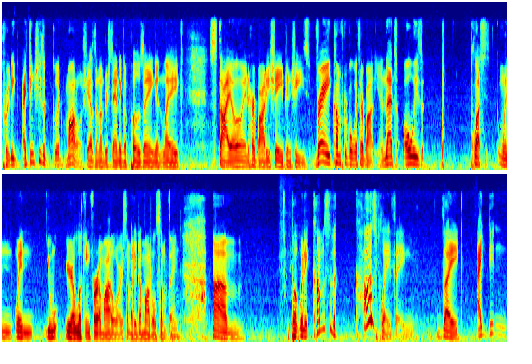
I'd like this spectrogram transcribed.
pretty I think she's a good model. She has an understanding of posing and like style and her body shape and she's very comfortable with her body. And that's always plus when when you you're looking for a model or somebody to model something. Um but when it comes to the cosplay thing, like I didn't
